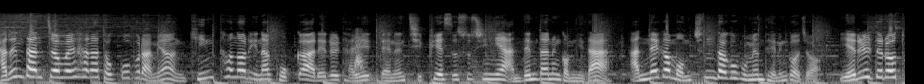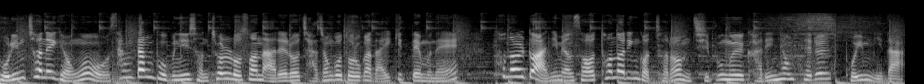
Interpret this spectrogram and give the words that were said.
다른 단점을 하나 더 꼽으라면 긴 터널이나 고가 아래를 달릴 때는 GPS 수신이 안 된다는 겁니다. 안내가 멈춘다고 보면 되는 거죠. 예를 들어 도림천의 경우 상당 부분이 전철 노선 아래로 자전거 도로가 나 있기 때문에 터널도 아니면서 터널인 것처럼 지붕을 가린 형태를 보입니다.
